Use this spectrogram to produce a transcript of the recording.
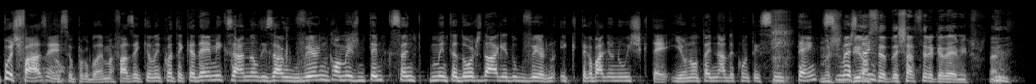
Pois fazem, não. esse é o problema. Fazem aquilo enquanto académicos a analisar o governo ao mesmo tempo que são documentadores da área do governo e que trabalham no ISCTE. E eu não tenho nada contra think tanks, mas, mas deviam tenho... ser, deixar de ser académicos, portanto.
